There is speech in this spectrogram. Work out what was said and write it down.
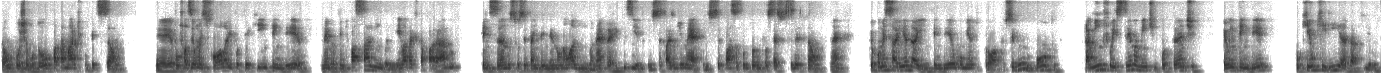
Então, poxa, mudou o patamar de competição. É, eu vou fazer uma escola e vou ter que entender. Lembra, eu tenho que passar a língua. Ninguém lá vai ficar parado pensando se você está entendendo ou não a língua, né? Pré-requisito. Isso você faz o por isso você passa por todo um processo de seleção, né? Eu começaria daí, entender o momento próprio. O segundo ponto, para mim, foi extremamente importante eu entender o que eu queria daquilo.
